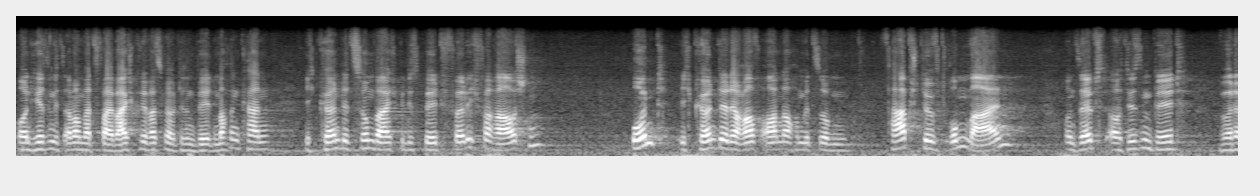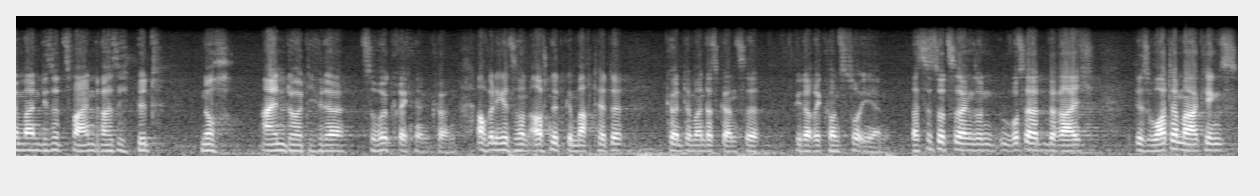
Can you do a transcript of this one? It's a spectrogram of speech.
Und hier sind jetzt einfach mal zwei Beispiele, was man mit diesem Bild machen kann. Ich könnte zum Beispiel das Bild völlig verrauschen und ich könnte darauf auch noch mit so einem Farbstift rummalen und selbst aus diesem Bild würde man diese 32 Bit noch eindeutig wieder zurückrechnen können. Auch wenn ich jetzt noch einen Ausschnitt gemacht hätte, könnte man das Ganze wieder rekonstruieren. Das ist sozusagen so ein großer Bereich des Watermarkings,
